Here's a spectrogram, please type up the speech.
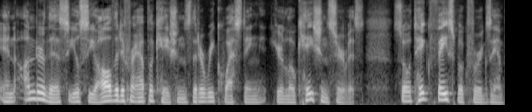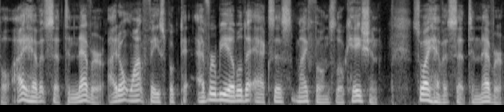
And under this, you'll see all the different applications that are requesting your location service. So take Facebook, for example. I have it set to never. I don't want Facebook to ever be able to access my phone's location. So I have it set to never.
